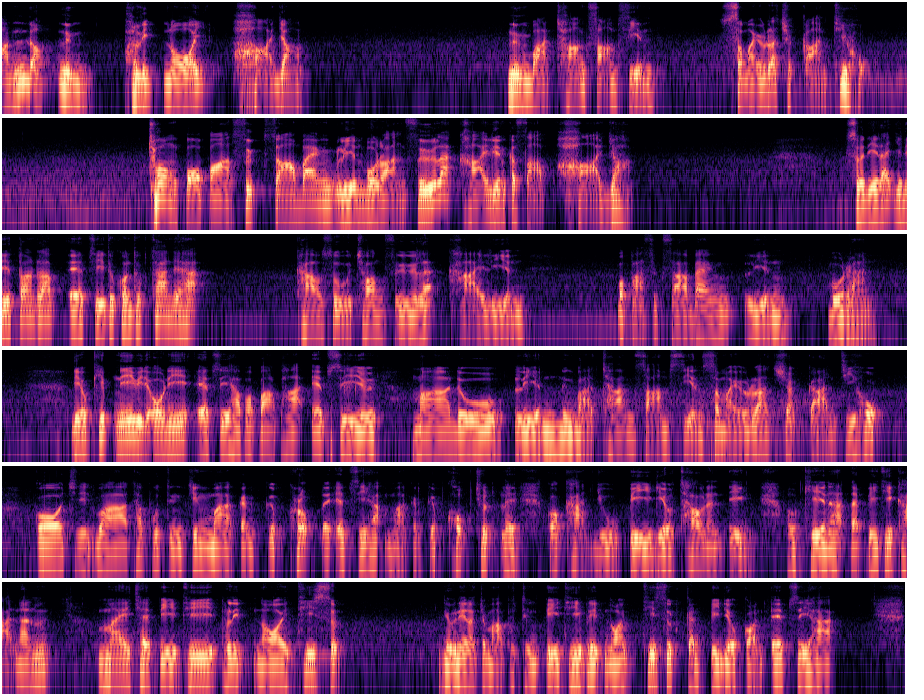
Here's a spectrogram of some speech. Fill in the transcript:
อันดับหนึ่งผลิตน้อย หายากหนึ่งบาทช้างสามเสียน สมัยรัชกาลที่หกช่องปอป่าศึกษาแบงค์เหรียญโบราณซื้อและขายเหรียญกระสาบหายาก สวัสดีและยินดีต้อนรับ FC ทุกคนทุกท่านเลยฮะเข้าสู่ช่องซื้อและขายเหรียญปอป่าศึกษาแบงค์เหรียญโบราณ เดี๋ยวคลิปนี้วิดีโอนี้ FC ฮับปะปาพา FC มาดูเหรียญ1บาทช้าง 3 เสียนสมัยราชการที่ 6 ก็ชนิดว่าถ้าพูดถึงจริงมากันเกือบครบเลย FC ฮะมากันเกือบครบชุดเลย ก็ขาดอยู่ปีเดียวเท่านั้นเอง โอเคนะฮะแต่ปีที่ขาดนั้นไม่ใช่ปีที่ผลิตน้อยที่สุด เดี๋ยวนี้เราจะมาพูดถึงปีที่ผลิตน้อยที่สุดกันปีเดียวก่อน FC ฮะ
